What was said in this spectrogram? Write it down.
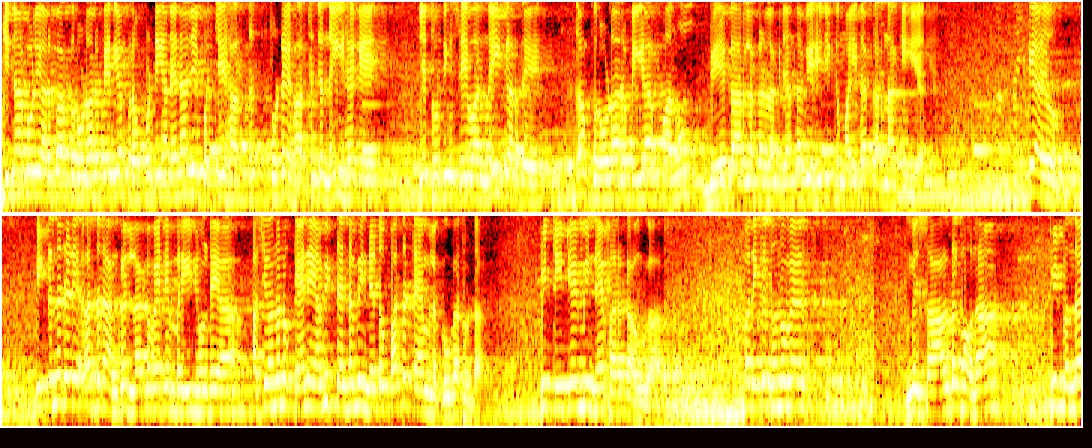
ਜਿਨ੍ਹਾਂ ਕੋਲੇ ਅਰਬਾਂ ਕਰੋੜਾਂ ਰੁਪਏ ਦੀਆਂ ਪ੍ਰਾਪਰਟੀਆਂ ਨੇ ਨਾ, ਜੇ ਬੱਚੇ ਹੱਥ, ਤੁਹਾਡੇ ਹੱਥ 'ਚ ਨਹੀਂ ਹੈਗੇ, ਜੇ ਤੁਹਾਡੀ ਸੇਵਾ ਨਹੀਂ ਕਰਦੇ, ਤਾਂ ਕਰੋੜਾਂ ਰੁਪਈਆ ਆਪਾਂ ਨੂੰ ਬੇਕਾਰ ਲੱਗਣ ਲੱਗ ਜਾਂਦਾ ਵੀ ਇਹ ਜੀ ਕਮਾਈ ਦਾ ਕਰਨਾ ਕੀ ਹੈ ਕੀ ਆਇਓ। ਇੱਕ ਨਾ ਜਿਹੜੇ ਅਧਰੰਗ ਲਕਵੇ ਦੇ ਮਰੀਜ਼ ਹੁੰਦੇ ਆ, ਅਸੀਂ ਉਹਨਾਂ ਨੂੰ ਕਹਿੰਦੇ ਆ ਵੀ 3 ਮਹੀਨੇ ਤੋਂ ਵੱਧ ਟਾਈਮ ਲੱਗੂਗਾ ਤੁਹਾਡਾ, ਵੀ ਤੀਜੇ ਮਹੀਨੇ ਫ਼ਰਕ ਆਊਗਾ। ਪਰ ਇੱਕ ਤੁਹਾਨੂੰ ਮੈਂ ਮਿਸਾਲ ਦਿਖਾਉਣਾ ਵੀ ਬੰਦਾ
